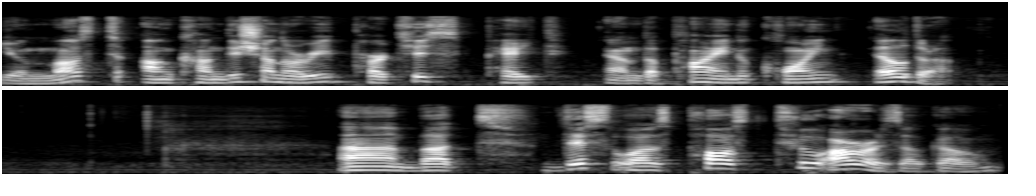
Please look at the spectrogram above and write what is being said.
you must unconditionally participate in the Pi coin airdrop. Uh, but this was posted two hours ago,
